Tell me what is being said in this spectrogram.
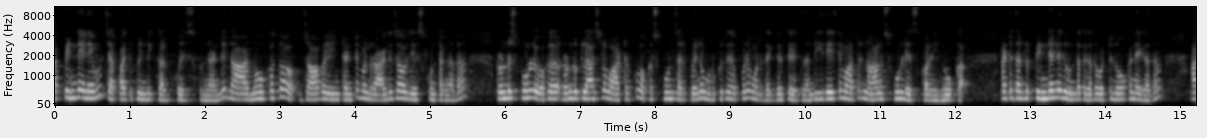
ఆ పిండినేమో చపాతి పిండికి కలుపుకేసుకున్నాండి అండి నా నూకతో జావ ఏంటంటే మనం రాగి జావ చేసుకుంటాం కదా రెండు స్పూన్లు ఒక రెండు గ్లాసుల వాటర్కు ఒక స్పూన్ సరిపోయినా ఉడికితే కూడా మన దగ్గరికి అవుతుందండి. ఇదైతే మాత్రం నాలుగు స్పూన్లు వేసుకోవాలి ఈ నూక. అంటే దాంట్లో పిండి అనేది ఉండదు కదా ఒట్టి నూకనే కదా. ఆ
